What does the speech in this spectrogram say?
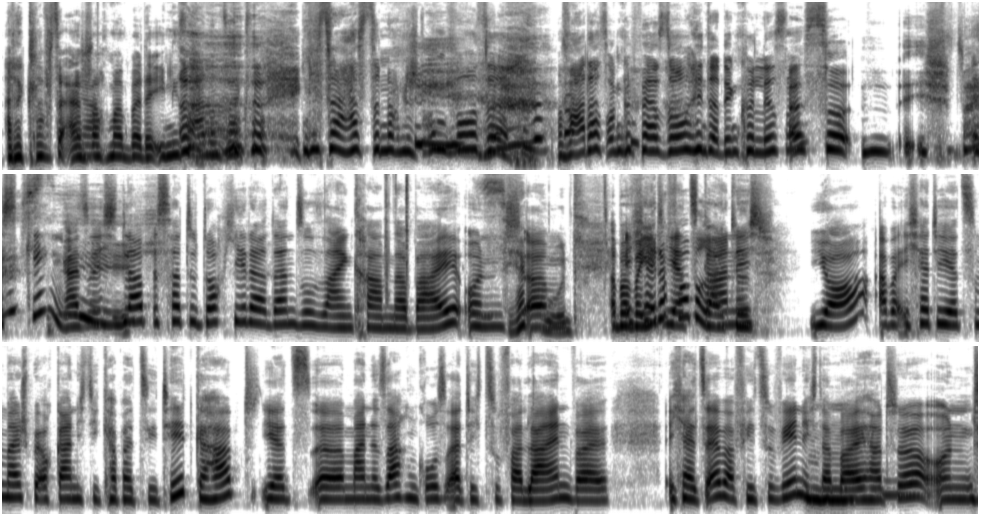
Aber da klopfst du einfach mal bei der Inisa an und sagst, Inisa, hast du noch eine Strumpfhose? War das ungefähr so hinter den Kulissen? Also, ich weiß Es ging. Also ich nicht. glaube, es hatte doch jeder dann so sein Kram dabei. Und, Sehr ähm, gut. Aber war ich hätte jeder jetzt gar vorbereitet? nicht. Ja, aber ich hätte jetzt zum Beispiel auch gar nicht die Kapazität gehabt, jetzt äh, meine Sachen großartig zu verleihen, weil ich halt selber viel zu wenig dabei hatte. Und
